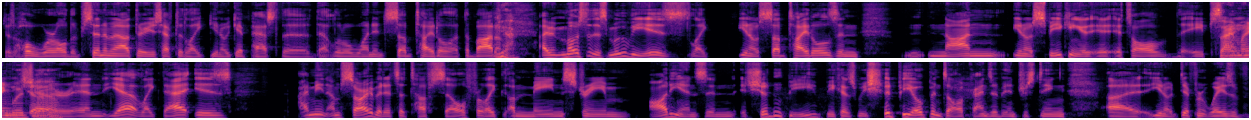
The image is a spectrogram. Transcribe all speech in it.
there's a whole world of cinema out there. You just have to like you know get past the that little one in subtitle at the bottom. Yeah. I mean, most of this movie is like you know subtitles and non you know speaking. It, it- it's all the apes Sign language, each yeah. and yeah, like that is. I mean, I'm sorry, but it's a tough sell for like a mainstream audience, and it shouldn't be because we should be open to all kinds of interesting, uh, you know, different ways of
